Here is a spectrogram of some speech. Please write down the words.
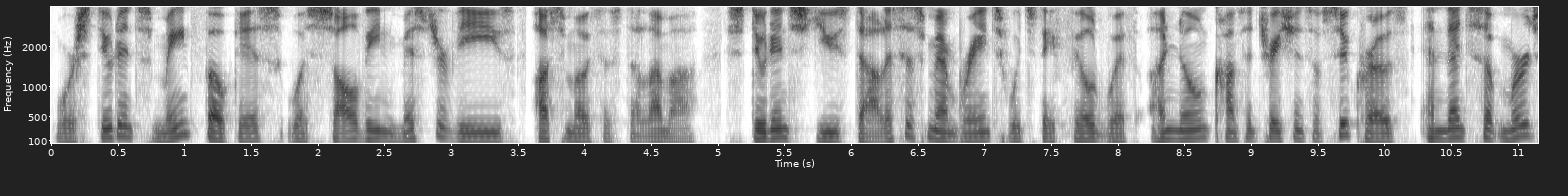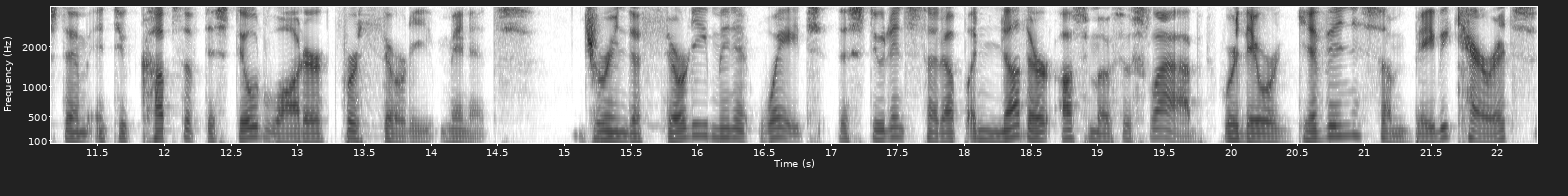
where students' main focus was solving Mr. V's osmosis dilemma. Students used dialysis membranes, which they filled with unknown concentrations of sucrose, and then submerged them into cups of distilled water for 30 minutes. During the 30 minute wait, the students set up another osmosis lab where they were given some baby carrots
